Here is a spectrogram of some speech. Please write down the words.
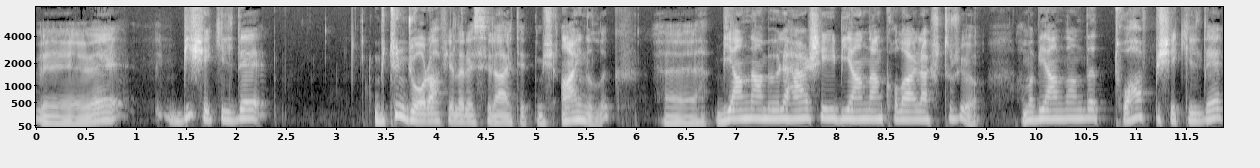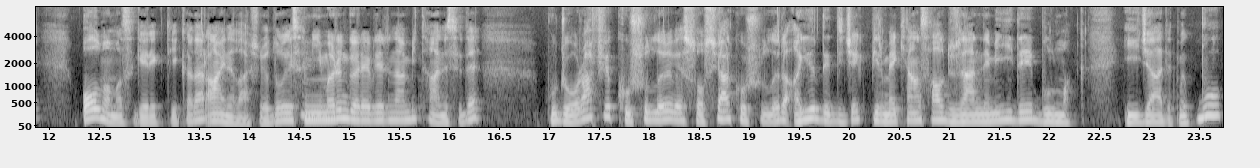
Ve, ve bir şekilde bütün coğrafyalara sirayet etmiş aynılık e, bir yandan böyle her şeyi bir yandan kolaylaştırıyor. Ama bir yandan da tuhaf bir şekilde olmaması gerektiği kadar aynılaştırıyor. Dolayısıyla mimarın görevlerinden bir tanesi de bu coğrafya koşulları ve sosyal koşulları ayırt edecek bir mekansal düzenlemeyi de bulmak, icat etmek. Bu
